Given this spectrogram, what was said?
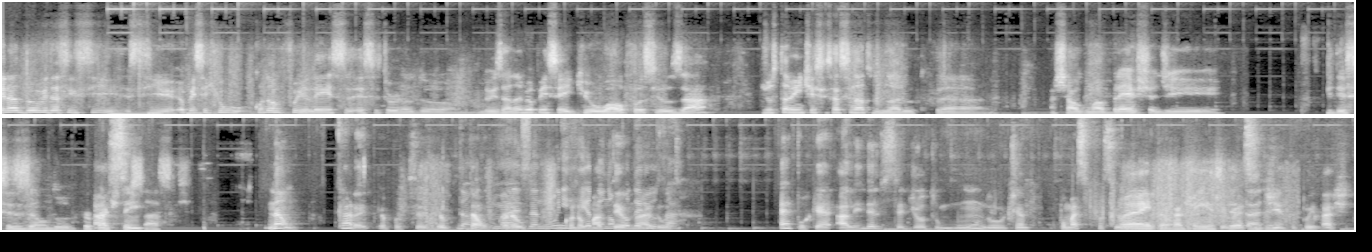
Fiquei na dúvida, assim, se. se eu pensei que o. Quando eu fui ler esse, esse turno do, do Izanami, eu pensei que o Al fosse usar justamente esse assassinato do Naruto pra achar alguma brecha de. de decisão do, por Ah, parte do sim. Sasuke. Não, cara, eu, eu, eu Então, então, quando eu, mas é no quando eu enredo eu não matei o Naruto, usar. É, porque além dele ser de outro mundo, tinha. Por mais que fosse É, então, tem que esse tivesse detalhe, dito pro Itachi.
